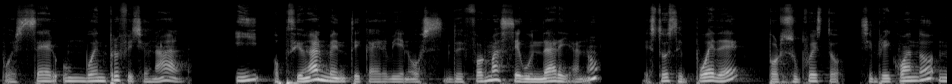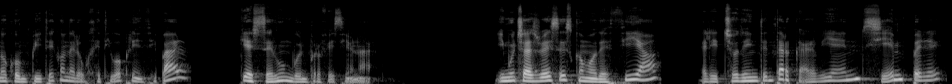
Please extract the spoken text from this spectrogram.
pues, ser un buen profesional y opcionalmente caer bien o de forma secundaria, ¿no? Esto se puede, por supuesto, siempre y cuando no compite con el objetivo principal, que es ser un buen profesional. Y muchas veces, como decía, el hecho de intentar caer bien siempre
